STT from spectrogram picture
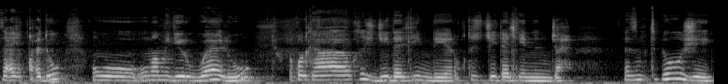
تاع يقعدوا وما يديروا والو. يقول لك ها وقتاش تجي دالتي ندير؟ وقتاش تجي دالتي ننجح؟ لازم تبوجي.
